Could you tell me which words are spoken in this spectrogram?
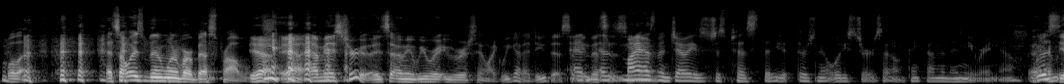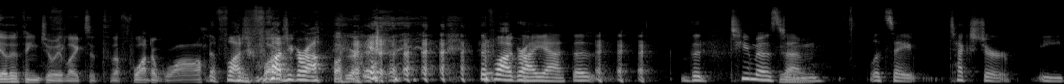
Well, that, that's always been one of our best problems. yeah, yeah. I mean, it's true. It's. I mean, we were we were saying like we got to do this. I And, mean, this and is my you know- husband Joey is just pissed that he, there's no oysters. I don't think on the menu right now. What is the other thing Joey likes? It's the foie de gras. The foie, foie de gras. the foie gras, yeah. The the two most um, let's say texture y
